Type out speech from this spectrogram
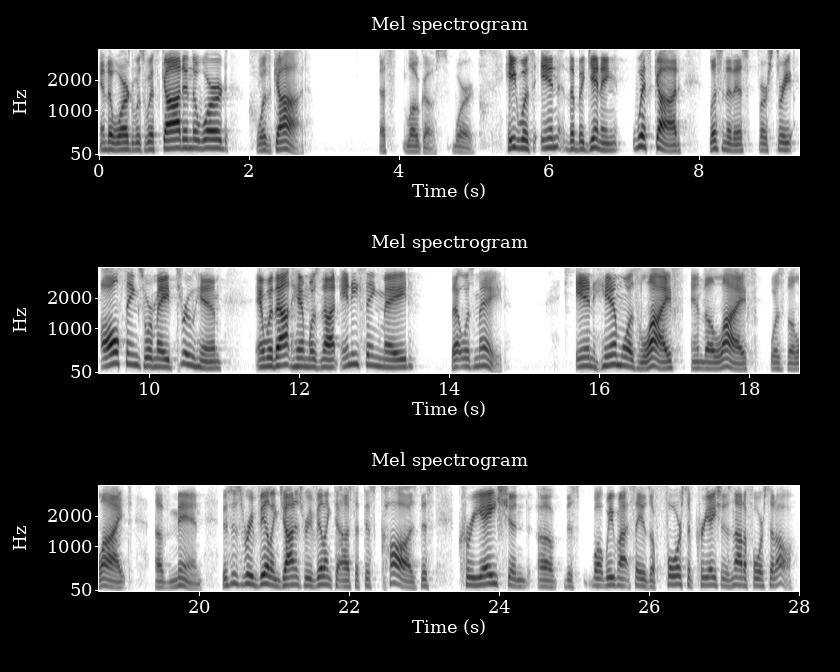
and the Word was with God, and the Word was God. That's Logos, Word. He was in the beginning with God. Listen to this, verse 3 All things were made through him, and without him was not anything made that was made. In him was life, and the life was the light of men. This is revealing, John is revealing to us that this cause, this creation of this, what we might say is a force of creation, is not a force at all.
